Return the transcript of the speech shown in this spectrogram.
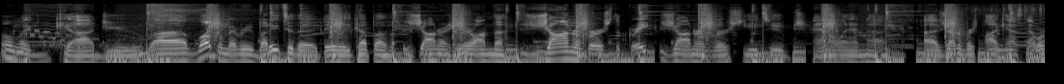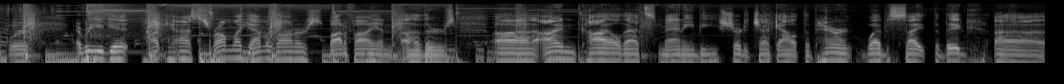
Oh my god, you. Uh, welcome everybody to the Daily Cup of Genre here on the Genreverse, the great Genreverse YouTube channel and uh, uh, Genreverse Podcast Network, wherever you get podcasts from, like Amazon or Spotify and others. Uh, I'm Kyle, that's Manny. Be sure to check out the parent website, the big uh,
